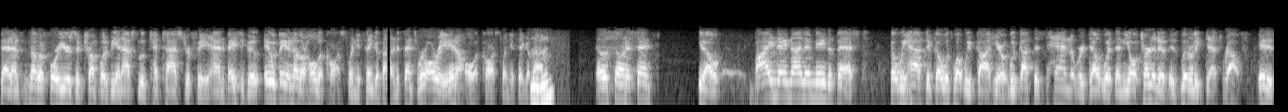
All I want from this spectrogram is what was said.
that another four years of Trump would be an absolute catastrophe, and basically it would be another Holocaust when you think about it. In a sense, we're already in a Holocaust when you think about Mhm. it. So in a sense, you know, Biden may not be the best, but we have to go with what we've got here. We've got this hand that we're dealt with, and the alternative is literally death, Ralph. It is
